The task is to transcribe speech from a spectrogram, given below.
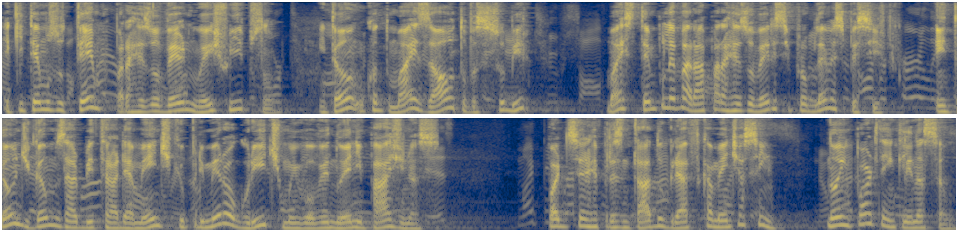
E aqui temos o tempo para resolver no eixo y. Então, quanto mais alto você subir, mais tempo levará para resolver esse problema específico. Então, digamos arbitrariamente que o primeiro algoritmo envolvendo n páginas pode ser representado graficamente assim. Não importa a inclinação,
